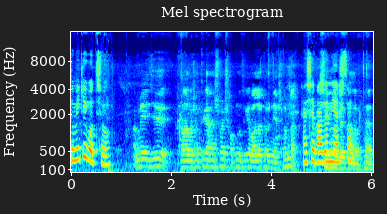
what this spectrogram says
তুমি কি করছ? আমি এই যে খালা বাসা থেকে সময় স্বপ্ন থেকে বাজার করে নিয়ে আসলাম না? হ্যাঁ সে বাজার নিয়ে আসছো? হ্যাঁ।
